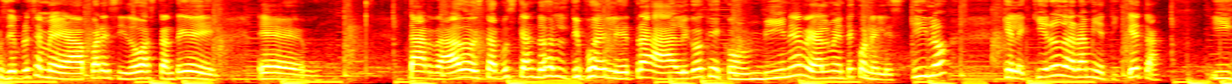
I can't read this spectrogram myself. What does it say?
Siempre se me ha parecido bastante eh, tardado estar buscando el tipo de letra, algo que combine realmente con el estilo que le quiero dar a mi etiqueta. Y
